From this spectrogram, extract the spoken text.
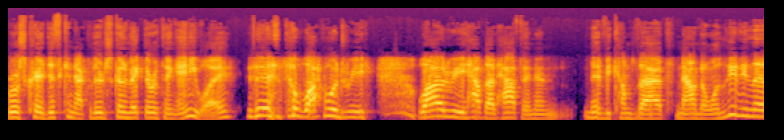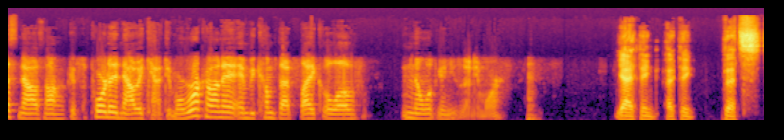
we're just create a disconnect. They're just gonna make their thing anyway. so why would we, why would we have that happen? And then it becomes that now no one's using this, now it's not gonna get supported, now we can't do more work on it, and becomes that cycle of no one's gonna use it anymore. Yeah, I think I think that's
